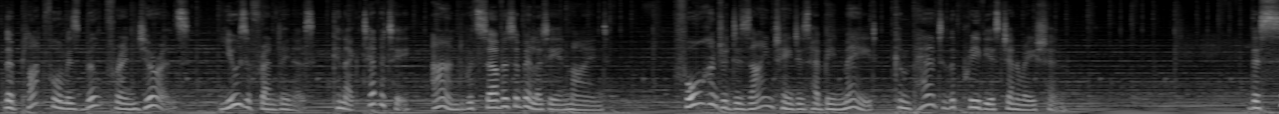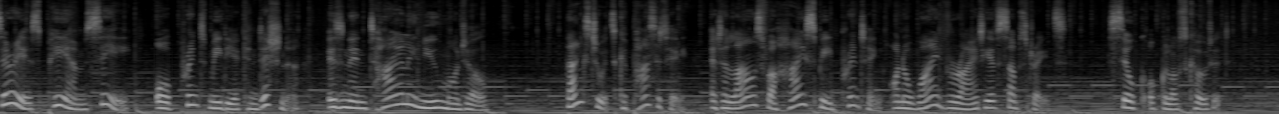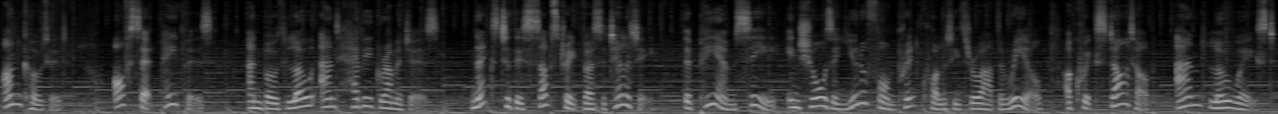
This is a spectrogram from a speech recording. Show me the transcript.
The platform is built for endurance, user-friendliness, connectivity, and with serviceability in mind. 400 design changes have been made compared to the previous generation. The Sirius PMC, or Print Media Conditioner, is an entirely new module. Thanks to its capacity, it allows for high-speed printing on a wide variety of substrates, silk or gloss-coated, uncoated, offset papers, and both low and heavy grammages. Next to this substrate versatility, the PMC ensures a uniform print quality throughout the reel, a quick startup, and low waste.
